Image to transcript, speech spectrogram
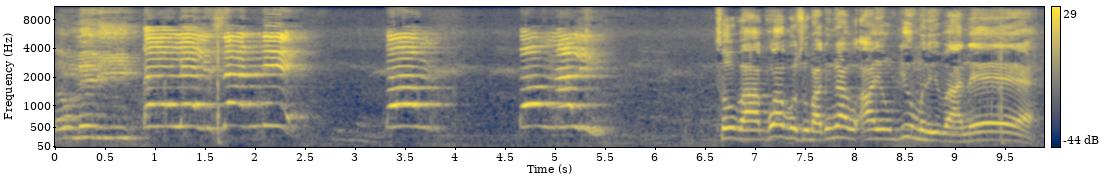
လုံးလေးလီတော့လေးလီစန်နီတော့တော့နာလီဆိုပါကွာကိုဆိုပါသူများကိုအာယုံပြုတ်မနေပါနဲ့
